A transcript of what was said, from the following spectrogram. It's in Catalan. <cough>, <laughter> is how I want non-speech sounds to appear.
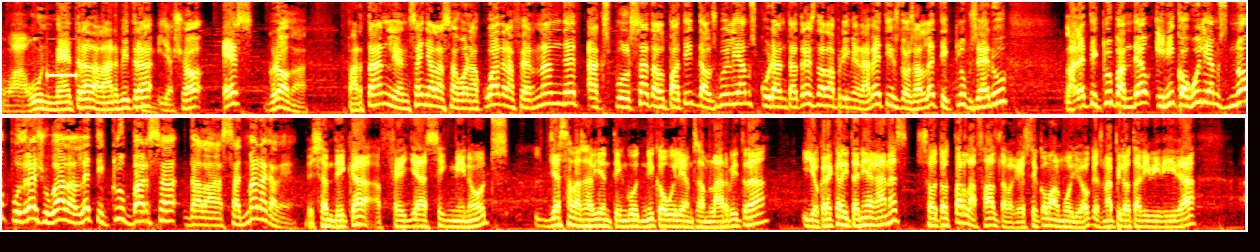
o a un metre de l'àrbitre, i això és groga. Per tant, li ensenya la segona quadra Fernández, expulsat el petit dels Williams, 43 de la primera, Betis 2, Atlètic Club 0, l'Atlètic Club amb 10 i Nico Williams no podrà jugar a l'Atlètic Club Barça de la setmana que ve. Deixa'm dir que feia 5 minuts ja se les havien tingut Nico Williams amb l'àrbitre i jo crec que li tenia ganes, sobretot per la falta, perquè jo estic com el Molló, que és una pilota dividida,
